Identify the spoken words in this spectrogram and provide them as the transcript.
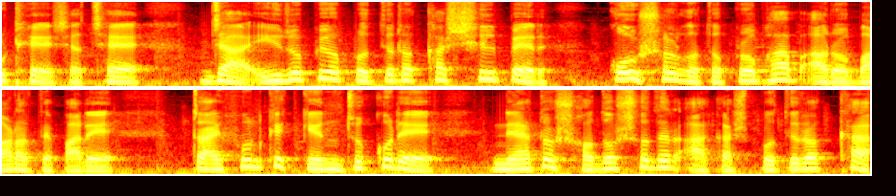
উঠে এসেছে, যা ইউরোপীয় প্রতিরক্ষা শিল্পের কৌশলগত প্রভাব আরও বাড়াতে পারে। টাইফুনকে কেন্দ্র করে ন্যাটো সদস্যদের আকাশ প্রতিরক্ষা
